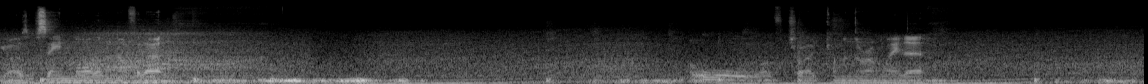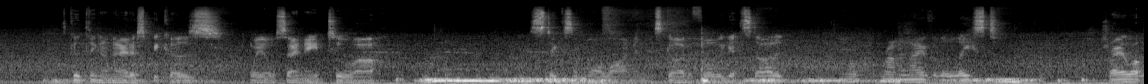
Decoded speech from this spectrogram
You guys have seen more than enough of that. Oh, I've tried coming the wrong way there. It's a good thing I noticed because we also need to uh, stick some more lime in this guy before we get started. Running over the least trailer.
